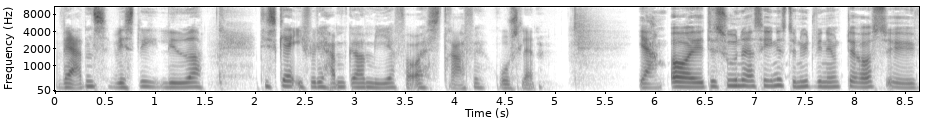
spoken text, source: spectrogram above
verdens vestlige ledere. De skal ifølge ham gøre mere for at straffe Rusland. Ja, og øh, desuden er seneste nyt, vi nævnte det også øh,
